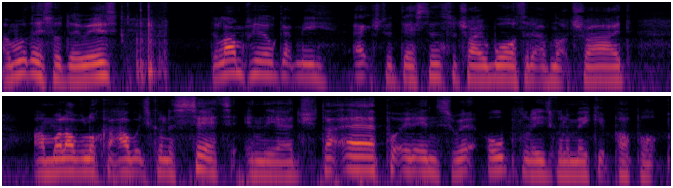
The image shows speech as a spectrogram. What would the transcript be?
And what this will do is the lamprey will get me extra distance to try water that I've not tried and we'll have a look at how it's going to sit in the edge. That air putting into it hopefully is going to make it pop up.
